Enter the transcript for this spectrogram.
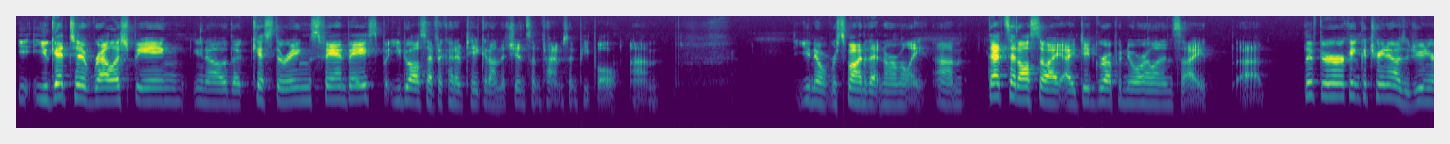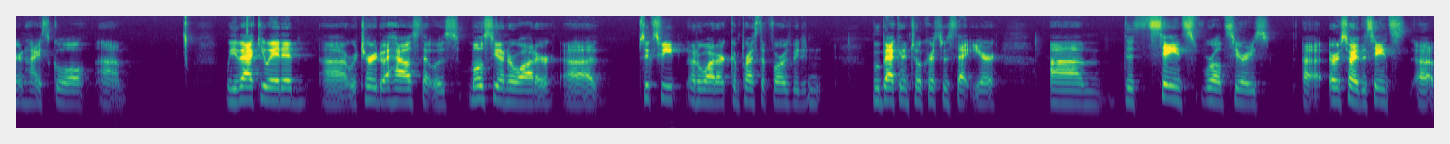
you get to relish being, you know, the kiss the rings fan base, but you do also have to kind of take it on the chin sometimes when people, um, you know, respond to that normally. Um, that said, also I, I did grow up in New Orleans. I uh, lived through Hurricane Katrina. I was a junior in high school. Um, we evacuated, uh, returned to a house that was mostly underwater, uh, six feet underwater, compressed the floors. We didn't move back in until Christmas that year. Um, the Saints World Series, uh, or sorry, the Saints uh,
